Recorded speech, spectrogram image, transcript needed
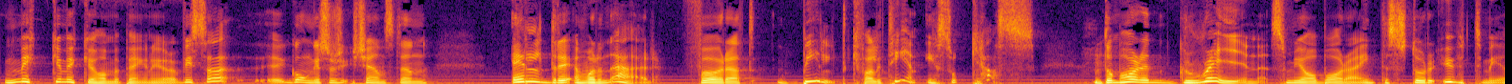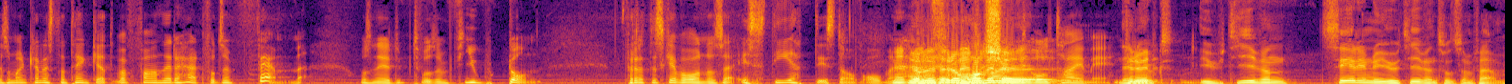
Mycket, mycket har med pengarna att göra. Vissa eh, gånger så känns den äldre än vad den är. För att bildkvaliteten är så kass. De har en grain som jag bara inte står ut med. Så man kan nästan tänka att vad fan är det här? 2005? Och sen är det typ 2014. För att det ska vara något så här estetiskt av, oh, men, Men- men för de har väl- är old timey. Den är För- också utgiven, serien är ju utgiven 2005.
